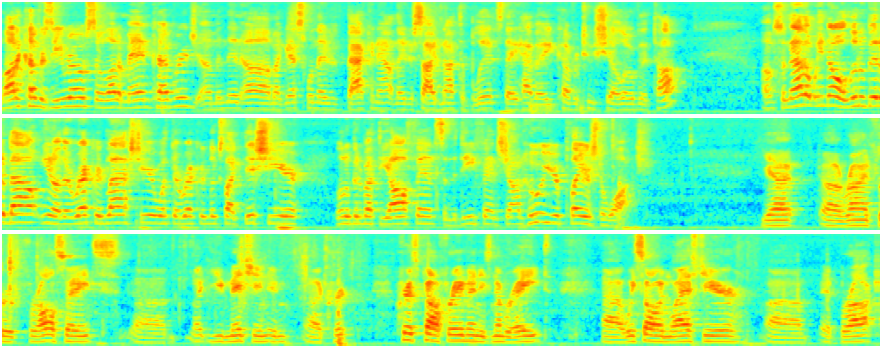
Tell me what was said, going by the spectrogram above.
A lot of cover zero, so a lot of man coverage. Um, and then um, I guess when they're backing out and they decide not to blitz, they have a cover two shell over the top. Um, so now that we know a little bit about you know their record last year, what their record looks like this year, a little bit about the offense and the defense, John, who are your players to watch? Yeah, uh, Ryan, for, for All Saints, uh, like you mentioned, uh, Chris- Powell Freeman, he's number eight. Uh, we saw him last year uh, at Brock.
